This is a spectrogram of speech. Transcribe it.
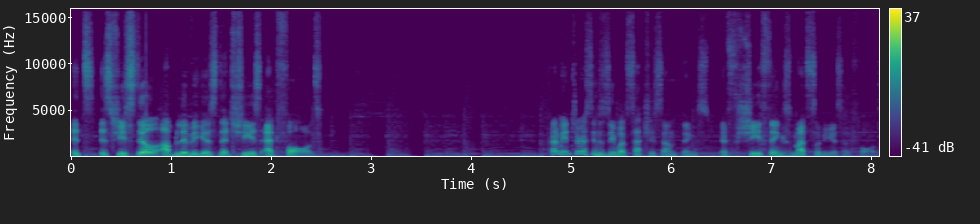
it's, is she still oblivious that she's at fault? Kind of interesting to see what Sachi-san thinks, if she thinks Matsuri is at fault.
